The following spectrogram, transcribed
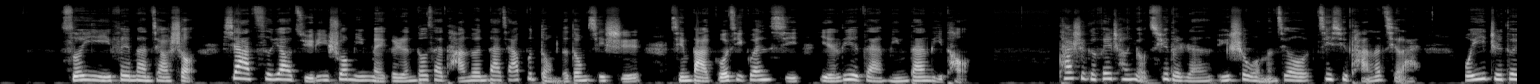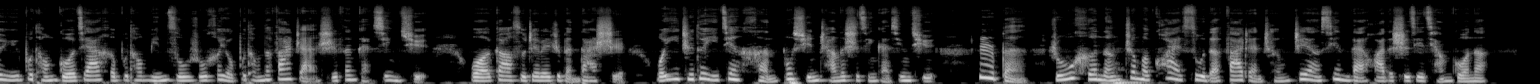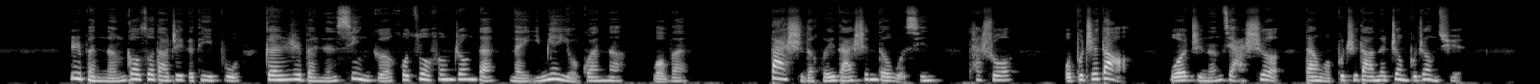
所以，费曼教授，下次要举例说明每个人都在谈论大家不懂的东西时，请把国际关系也列在名单里头。他是个非常有趣的人，于是我们就继续谈了起来。我一直对于不同国家和不同民族如何有不同的发展十分感兴趣。我告诉这位日本大使，我一直对一件很不寻常的事情感兴趣：日本如何能这么快速地发展成这样现代化的世界强国呢？日本能够做到这个地步，跟日本人性格或作风中的哪一面有关呢？我问。大使的回答深得我心。他说：“我不知道，我只能假设。”但我不知道那正不正确。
